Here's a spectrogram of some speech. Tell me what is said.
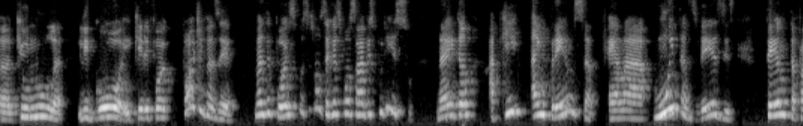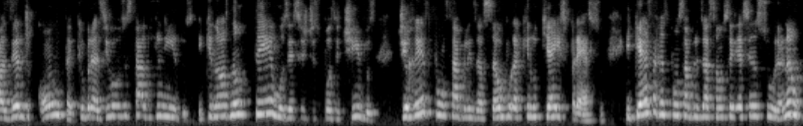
uh, que o Lula ligou e que ele foi, pode fazer, mas depois vocês vão ser responsáveis por isso. Né? Então, aqui a imprensa, ela muitas vezes tenta fazer de conta que o Brasil é os Estados Unidos e que nós não temos esses dispositivos de responsabilização por aquilo que é expresso e que essa responsabilização seria censura. Não,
